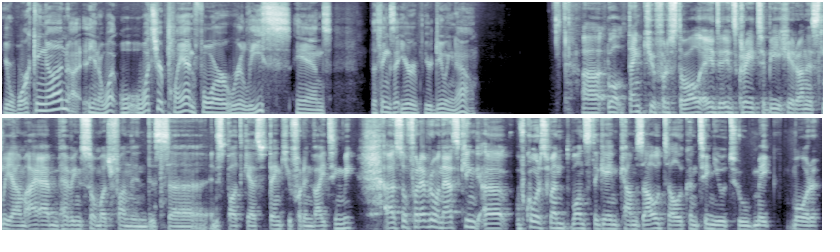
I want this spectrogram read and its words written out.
you're working on. Uh, you know, what what's your plan for release and the things that you're you're doing now? Uh, well, thank you. First of all, it, it's great to be here. Honestly, um, I am having so much fun in this uh, in this podcast. Thank you for inviting me. Uh, so, for everyone asking, uh, of course, when once the game comes out, I'll continue to make more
